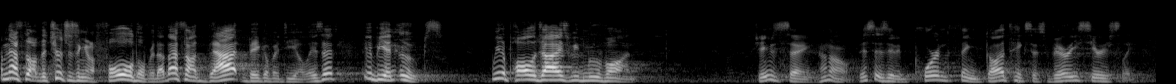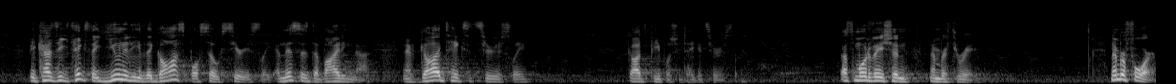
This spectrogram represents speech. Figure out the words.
I mean, that's not, the church isn't going to fold over that. That's not that big of a deal, is it? It'd be an oops. We'd apologize, we'd move on. James is saying, no, no, this is an important thing. God takes this very seriously because he takes the unity of the gospel so seriously, and this is dividing that. And if God takes it seriously, God's people should take it seriously. That's motivation number three. Number four,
